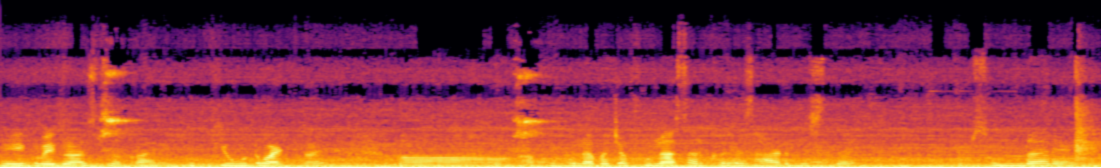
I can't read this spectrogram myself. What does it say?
हे एक वेगळाच प्रकार आहे खूप क्यूट वाटतं आहे आपली गुलाबाच्या फुलासारखं हे झाड दिसतंय. खूप सुंदर आहे.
